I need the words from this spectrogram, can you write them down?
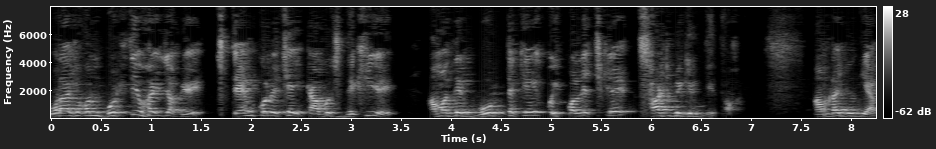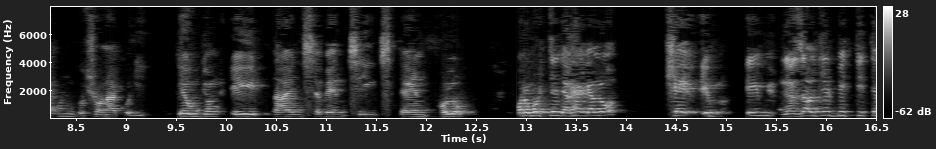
ওরা যখন ভর্তি হয়ে যাবে স্ট্যান্ড করেছে এই কাগজ দেখিয়ে আমাদের বোর্ড থেকে ওই কলেজকে সার্টিফিকেট দিতে হয়। আমরা যদি এখন ঘোষণা করি, কেউ জন eight nine seven six ten হলো পরবর্তী দেখা গেল, সে এই রেজাল্টের ভিত্তিতে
